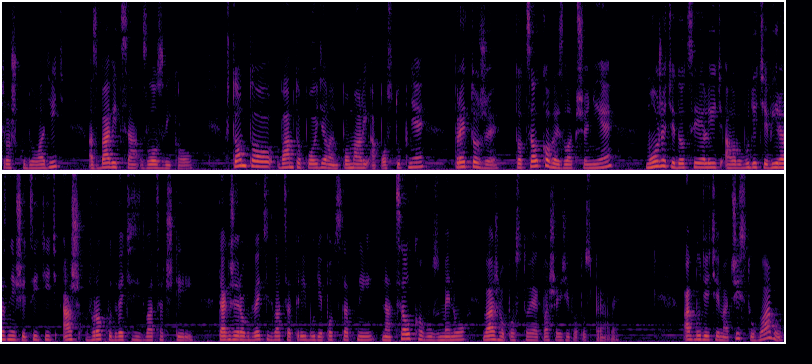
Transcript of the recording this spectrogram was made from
trošku doladiť a zbaviť sa zlozvykov. V tomto vám to pôjde len pomaly a postupne, pretože to celkové zlepšenie môžete docieliť alebo budete výraznejšie cítiť až v roku 2024. Takže rok 2023 bude podstatný na celkovú zmenu vášho postoja k vašej životospráve. Ak budete mať čistú hlavu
